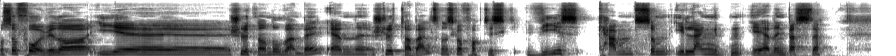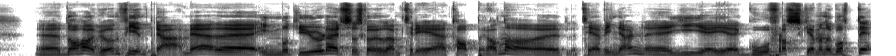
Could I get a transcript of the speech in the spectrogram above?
Og så får vi da i eh, slutten av november en sluttabell som skal faktisk vise hvem som i lengden er den beste. Eh, da har vi jo en fin premie. Eh, inn mot jul der så skal jo de tre taperne til vinneren gi ei god flaske med noe godt i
